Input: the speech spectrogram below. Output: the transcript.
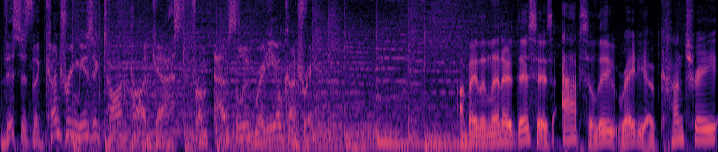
This is the Country Music Talk podcast from Absolute Radio Country. I'm Baylen Leonard. This is Absolute Radio Country.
